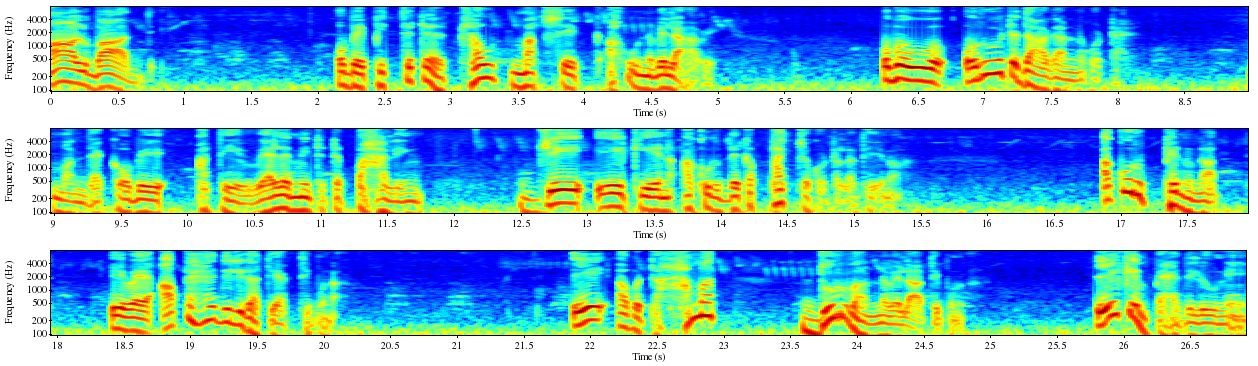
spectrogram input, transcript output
මාළු බාද්දි. ඔබේ පිත්තට ට්‍රවු් මත්සෙක් අහුන්න වෙලාවේ. ඔබ වූ ඔරුවට දාගන්නකොට. මන් දැක්ක ඔබේ අතේ වැලමිටට පහලින් ජේ කියන අකුරු දෙක පච්ච කොටල තියෙනවා. අකුරු පෙනුනත් ඒවයි අපහැදිලි ගතියක් තිබුණා. ඒ අවට හමත් දුර්වන්න වෙලා තිබුණ. ඒකෙන් පැහැදිලි වුණේ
